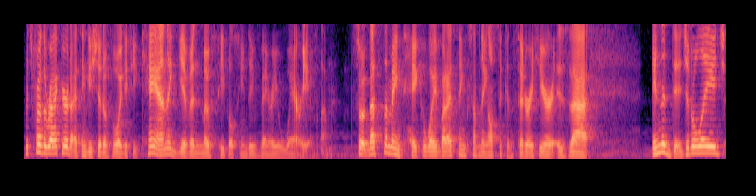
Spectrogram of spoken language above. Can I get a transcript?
which, for the record, I think you should avoid if you can, given most people seem to be very wary of them. So that's the main takeaway, but I think something else to consider here is that in the digital age,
